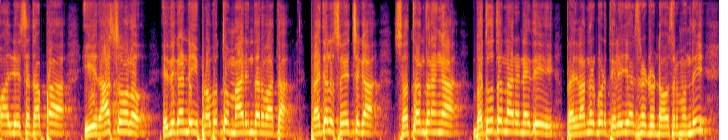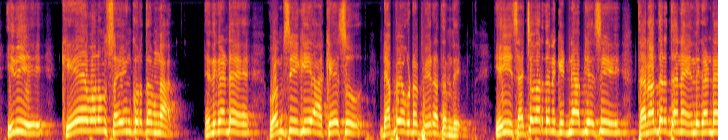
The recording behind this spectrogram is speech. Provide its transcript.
పాలు చేస్తే తప్ప ఈ రాష్ట్రంలో ఎందుకంటే ఈ ప్రభుత్వం మారిన తర్వాత ప్రజలు స్వేచ్ఛగా స్వతంత్రంగా బతుకుతున్నారనేది ప్రజలందరూ కూడా తెలియజేయాల్సినటువంటి అవసరం ఉంది. ఇది కేవలం స్వయంకృతంగా ఎందుకంటే వంశీకి ఆ కేసు డెబ్బై ఒకటో పేరు అతంది ఈ సత్యవర్ధన్ కిడ్నాప్ చేసి తనంతట తనే ఎందుకంటే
